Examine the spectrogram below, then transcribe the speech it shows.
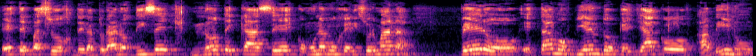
Este pasuk de la Torah nos dice: No te cases con una mujer y su hermana. Pero estamos viendo que Jacob Abinu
